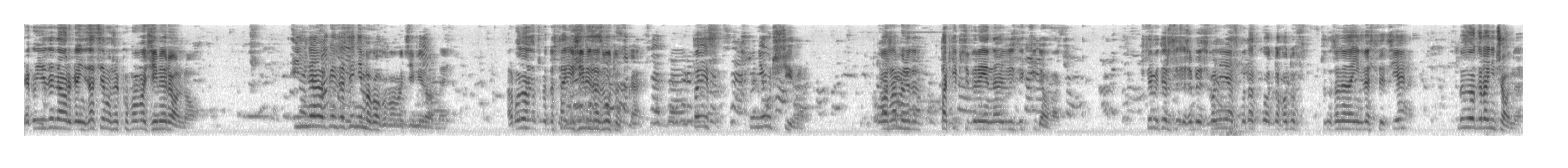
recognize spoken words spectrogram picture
jako jedyna organizacja może kupować ziemię rolną. Inne organizacje nie mogą kupować ziemi rolnej. Albo na przykład dostaje ziemię za złotówkę. To jest nieuczciwe. Uważamy, że takie przywileje należy zlikwidować. Chcemy też, żeby zwolnienia z podatku od dochodów przeznaczone na inwestycje były ograniczone.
